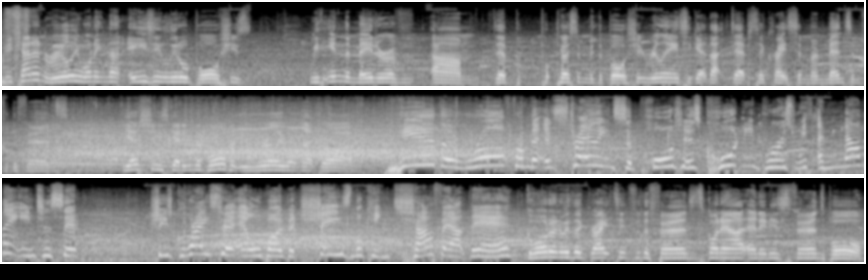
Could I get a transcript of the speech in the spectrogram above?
Buchanan really wanting that easy little ball. She's within the meter of um, the p- person with the ball. She really needs to get that depth to create some momentum for the Ferns. Yes, she's getting the ball, but you really want that drive. Hear the roar from the Australian supporters. Courtney Bruce with another intercept. She's grazed her elbow, but she's looking tough out there. Gordon with a great tip for the Ferns. It's gone out, and it is Ferns' ball.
